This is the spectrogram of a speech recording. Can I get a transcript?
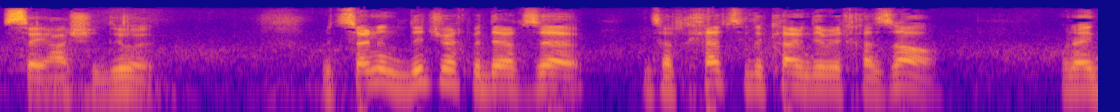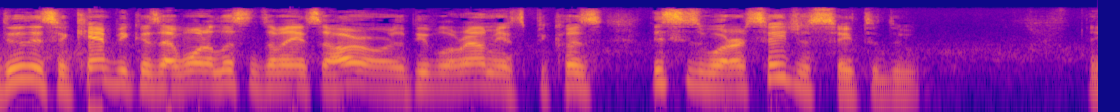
say I should do it. When I do this, it can't because I want to listen to my Sahara or the people around me. It's because this is what our sages say to do. For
